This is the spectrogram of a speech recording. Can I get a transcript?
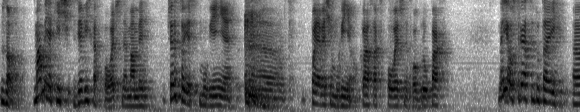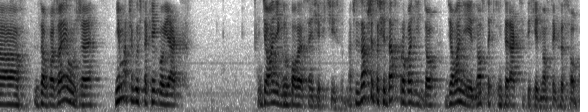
Znowu, mamy jakieś zjawiska społeczne, mamy, często jest mówienie, e, pojawia się mówienie o klasach społecznych, o grupach. No i Austriacy tutaj e, zauważają, że nie ma czegoś takiego jak działanie grupowe w sensie wcisłym. Znaczy zawsze to się da sprowadzić do działania jednostek, interakcji tych jednostek ze sobą.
